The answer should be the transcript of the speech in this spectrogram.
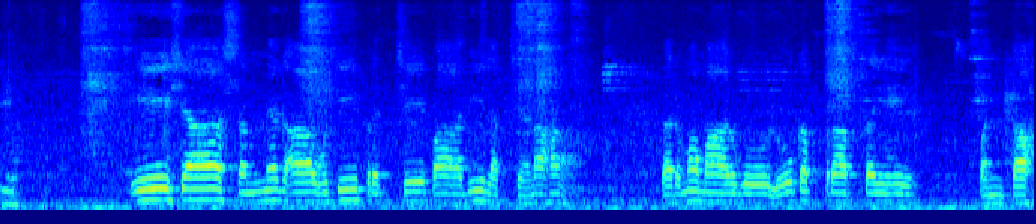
जी। एषा सम्यक् आहुति प्रक्षेपादि लक्षण कर्म मार्गो लोकप्राप्तये पन्तः।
